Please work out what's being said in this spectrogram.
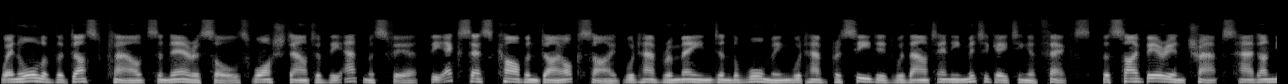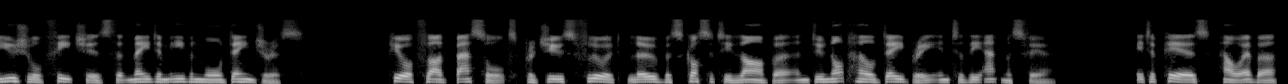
When all of the dust clouds and aerosols washed out of the atmosphere, the excess carbon dioxide would have remained and the warming would have proceeded without any mitigating effects. The Siberian traps had unusual features that made them even more dangerous. Pure flood basalts produce fluid, low-viscosity lava and do not hurl debris into the atmosphere. It appears, however,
